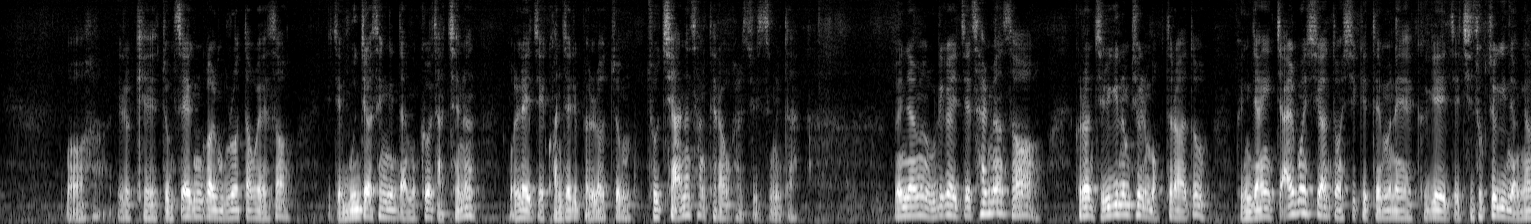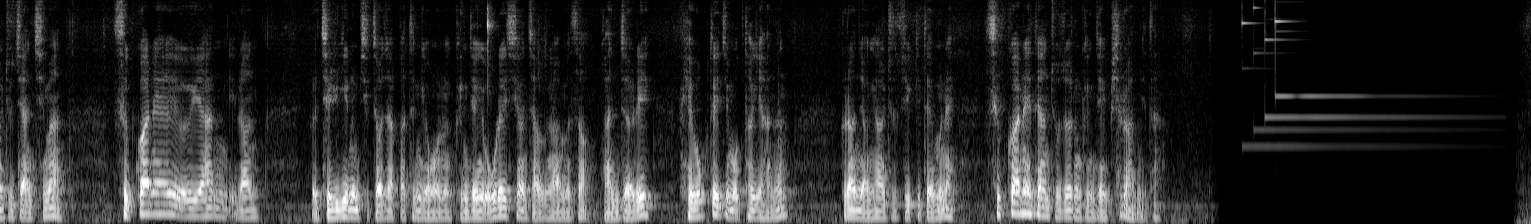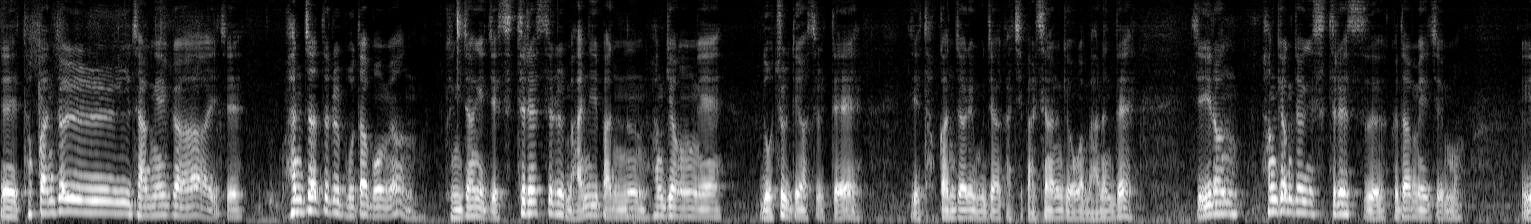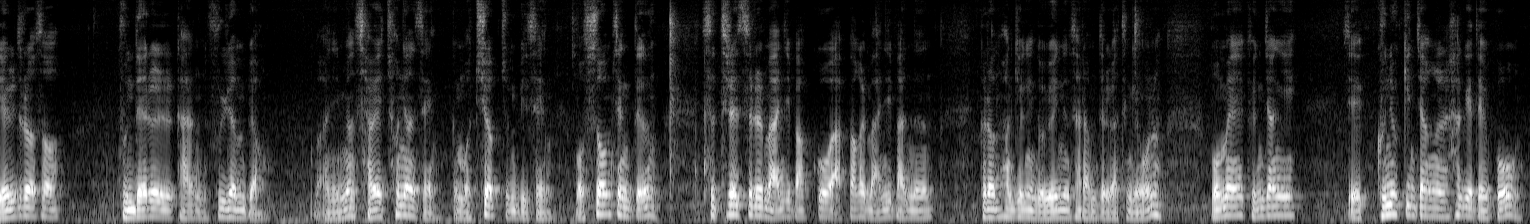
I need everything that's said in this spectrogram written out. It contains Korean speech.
뭐 이렇게 좀 센 걸 물었다고 해서 이제 문제가 생긴다면 그거 자체는 원래 이제 관절이 별로 좀 좋지 않은 상태라고 할 수 있습니다. 왜냐하면 우리가 이제 살면서 그런 질긴 음식을 먹더라도 굉장히 짧은 시간 동안 씹기 때문에 그게 이제 지속적인 영향을 주지 않지만 습관에 의한 이런 그 질긴 음식 저작 같은 경우는 굉장히 오랜 시간 적응하면서 관절이 회복되지 못하게 하는 그런 영향을 줄 수 있기 때문에 습관에 대한 조절은 굉장히 필요합니다. 예, 턱관절 장애가 이제 환자들을 보다 보면 굉장히 이제 스트레스를 많이 받는 환경에 노출되었을 때 이제 턱관절의 문제가 같이 발생하는 경우가 많은데 이제 이런 환경적인 스트레스 그 다음에 이제 뭐 예를 들어서 군대를 간 훈련병 뭐 아니면 사회 초년생 뭐 취업 준비생 뭐 수험생 등 스트레스를 많이 받고 압박을 많이 받는 그런 환경에 놓여 있는 사람들 같은 경우는 몸에 굉장히 이제 근육 긴장을 하게 되고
